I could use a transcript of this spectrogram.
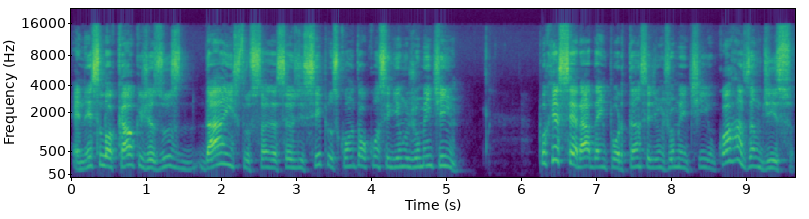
é nesse local que Jesus dá instruções a seus discípulos quanto ao conseguir um jumentinho. Por que será da importância de um jumentinho? Qual a razão disso?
